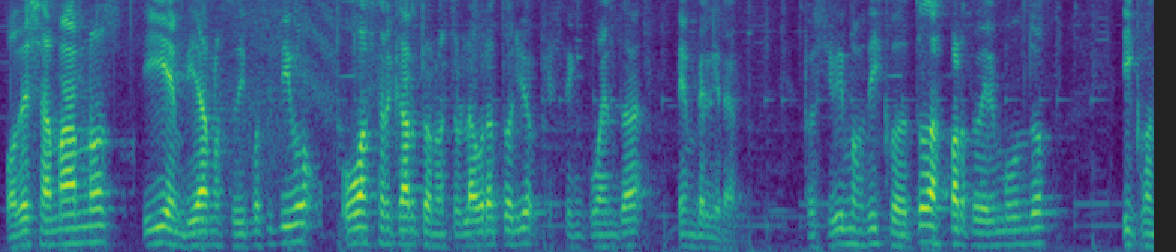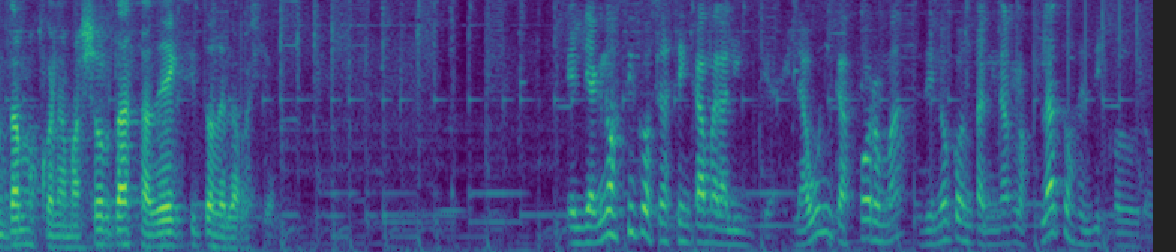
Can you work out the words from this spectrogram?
Podés llamarnos y enviarnos tu dispositivo o acercarte a nuestro laboratorio que se encuentra en Belgrano. Recibimos discos de todas partes del mundo y contamos con la mayor tasa de éxitos de la región. El diagnóstico se hace en cámara limpia. Es la única forma de no contaminar los platos del disco duro.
